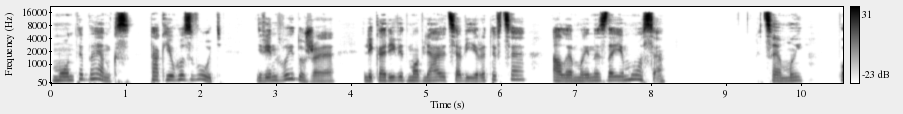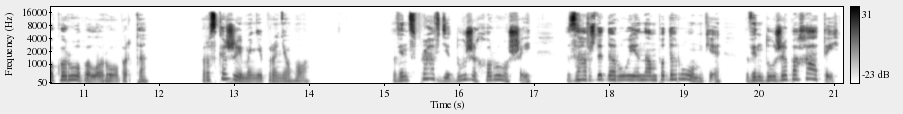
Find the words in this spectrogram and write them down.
Монте Бенкс, так його звуть. Він видужає. Лікарі відмовляються вірити в це, але ми не здаємося. Це ми покоробило Роберта. Розкажи мені про нього. Він справді дуже хороший, завжди дарує нам подарунки. Він дуже багатий.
